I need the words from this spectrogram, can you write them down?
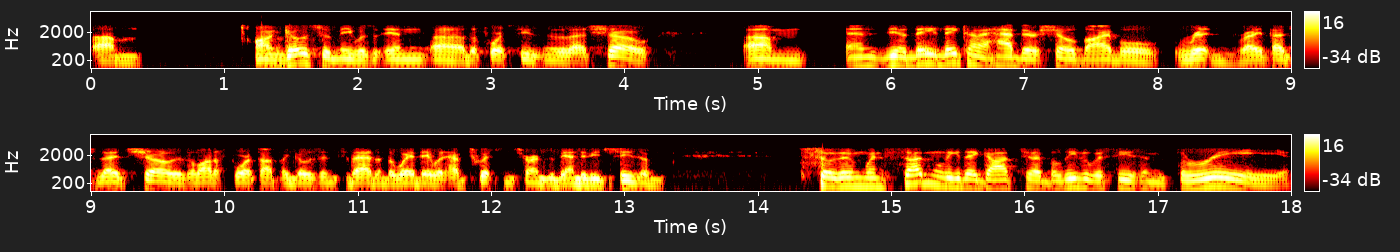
um, on Ghost with me, was in uh, the fourth season of that show. Um, and you know, they they kind of had their show Bible written, right? That that show, there's a lot of forethought that goes into that, and the way they would have twists and turns at the end of each season. So then, when suddenly they got to, I believe it was season three,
